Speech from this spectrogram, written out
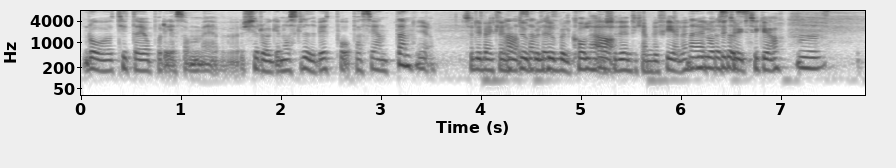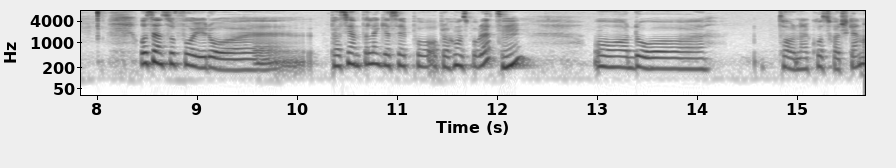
då tittar jag på det som eh, kirurgen har skrivit på patienten. ja. Så det är verkligen Ja, dubbel, det- dubbelkoll här så det inte kan bli fel. Nej, det låter precis. tryggt tycker jag. Mm. Och sen så får ju då eh, patienten lägga sig på operationsbordet. Mm. Och då tar narkossköterskan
